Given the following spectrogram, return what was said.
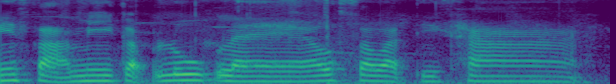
มีสามีกับลูกแล้ว สวัสดีค่ะ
